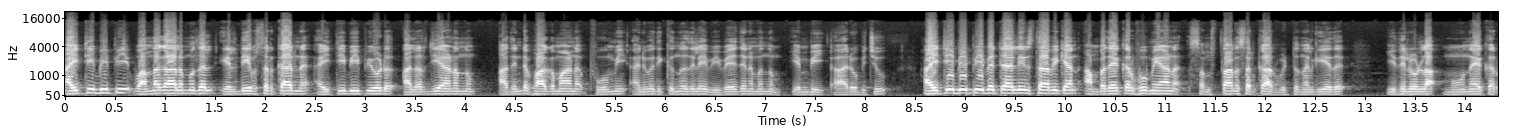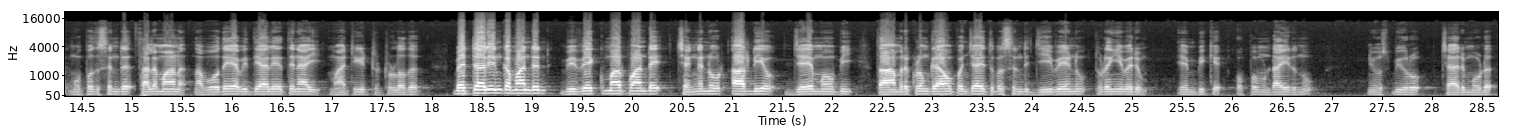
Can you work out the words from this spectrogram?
ഐ ടി ബി പി വന്ന കാലം മുതൽ എൽ ഡി എഫ് സർക്കാരിന് ഐ ടി ബി പിയോട് അലർജിയാണെന്നും അതിന്റെ ഭാഗമാണ് ഭൂമി അനുവദിക്കുന്നതിലെ വിവേചനമെന്നും എം പി ആരോപിച്ചു. I T B P battalion സ്ഥാപിക്കാൻ അമ്പത് ഏക്കർ ഭൂമിയാണ് സംസ്ഥാന സർക്കാർ വിട്ടു നൽകിയത് ഇതിലുള്ള മൂന്നേക്കർ മുപ്പത് സെന്റ് സ്ഥലമാണ് നവോദയ വിദ്യാലയത്തിനായി മാറ്റിയിട്ടിട്ടുള്ളത് battalion commandant Vivek Kumar Pandey Chengannur R D O J Mobi Thamarakulam ഗ്രാമപഞ്ചായത്ത് പ്രസിഡന്റ് ജി വേണു തുടങ്ങിയവരും എം പിക്ക് ഒപ്പമുണ്ടായിരുന്നു. News bureau Charummoodu.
